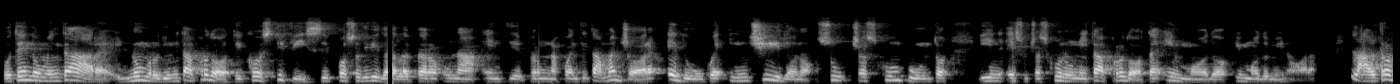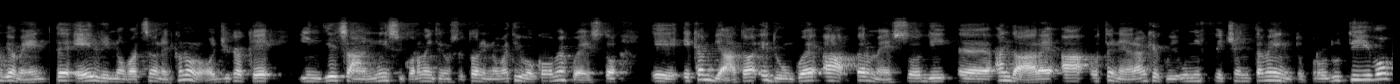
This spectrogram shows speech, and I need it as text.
potendo aumentare il numero di unità prodotte, i costi fissi posso dividerle per una, per una quantità maggiore e dunque incidono su ciascun punto in, e su ciascuna unità prodotta in modo, in modo minore. L'altra ovviamente è l'innovazione tecnologica che in dieci anni, sicuramente in un settore innovativo come questo, è, è cambiata e dunque ha permesso di eh, andare a ottenere anche qui un efficientamento produttivo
